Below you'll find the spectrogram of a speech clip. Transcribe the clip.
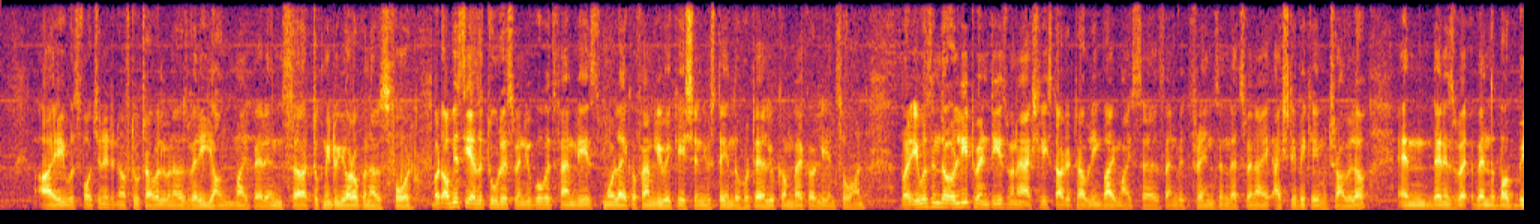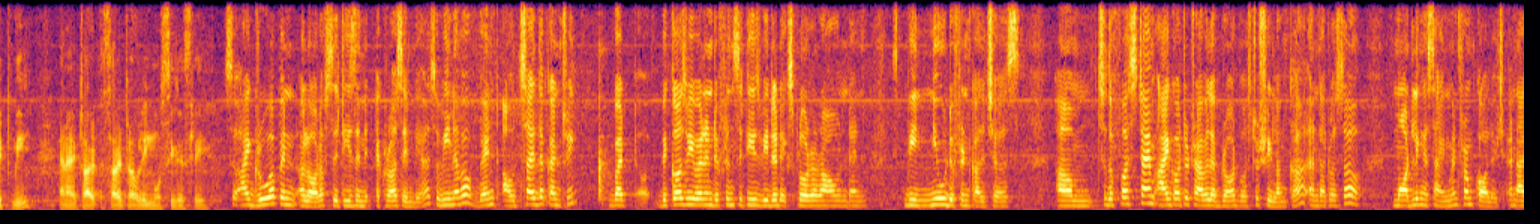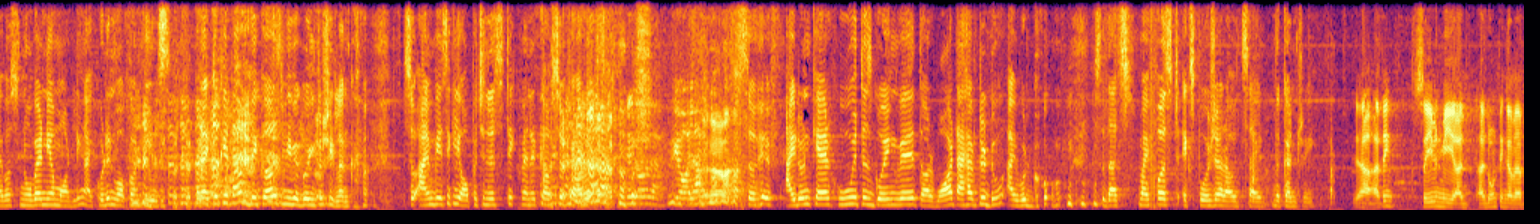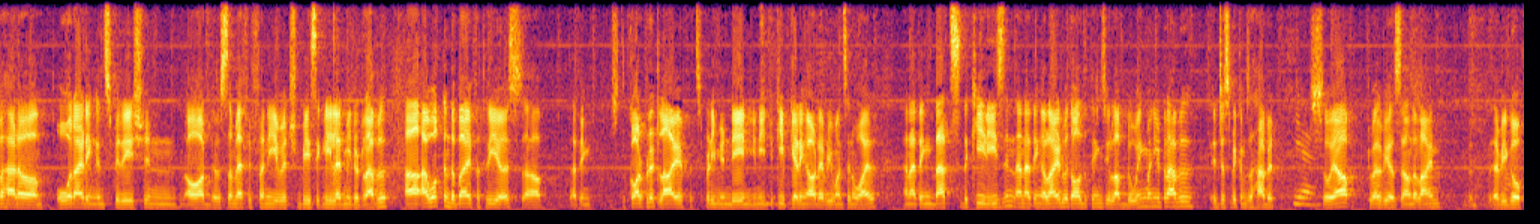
I was fortunate enough to travel when I was very young. My parents uh, took me to Europe when I was four. But obviously, as a tourist, when you go with family, it's more like a family vacation. You stay in the hotel, you come back early, and so on. But it was in the early 20s when I actually started traveling by myself and with friends, and that's when I actually became a traveler. And then is when the bug bit me, and I tried, started traveling more seriously. So I grew up in a lot of cities in, across India. So we never went outside the country but uh, because we were in different cities, we did explore around and we knew different cultures. Um, so the first time I got to travel abroad was to Sri Lanka, and that was a modeling assignment from college. And I was nowhere near modeling. I couldn't walk on heels, but I took it up because we were going to Sri Lanka. So I'm basically opportunistic when it comes to travel. we all are. So if I don't care who it is going with or what I have to do, I would go. so that's my first exposure outside the country. Yeah, I think so. Even me, I, I don't think I've ever had a overriding inspiration or there was some epiphany which basically led me to travel. Uh, I worked in Dubai for three years. Uh, I think the corporate life, it's pretty mundane. You need to keep getting out every once in a while. And I think that's the key reason. And I think allied with all the things you love doing when you travel, it just becomes a habit. Yeah. So yeah, 12 years down the line, there we go.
